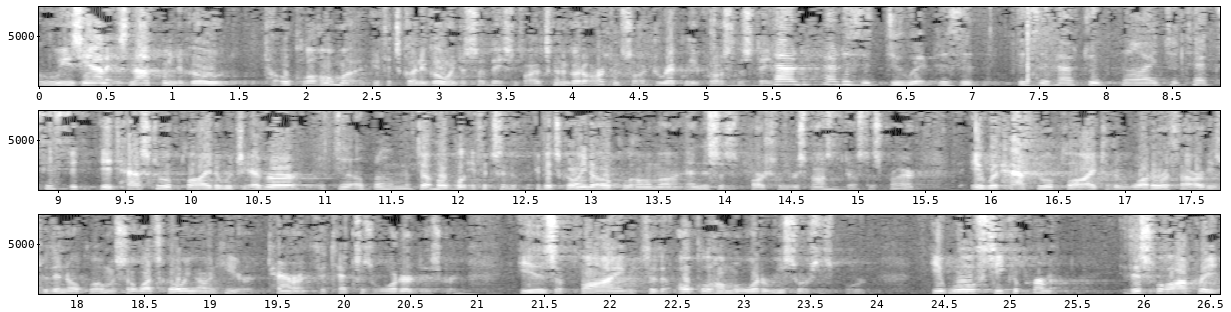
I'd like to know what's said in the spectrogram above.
Louisiana is not going to go to Oklahoma if it's going to go into Subbasin 5. It's going to go to Arkansas directly across the state. How, how does it do it? Does it, does it have to apply to Texas? It, it has to apply to whichever. To Oklahoma. To Oklahoma. If it's, if it's going to Oklahoma, and this is partially response to Justice Breyer, it would have to apply to the water authorities within Oklahoma. So what's going on here, Tarrant, the Texas Water District, is applying to the Oklahoma Water Resources Board. It will seek a permit this will operate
